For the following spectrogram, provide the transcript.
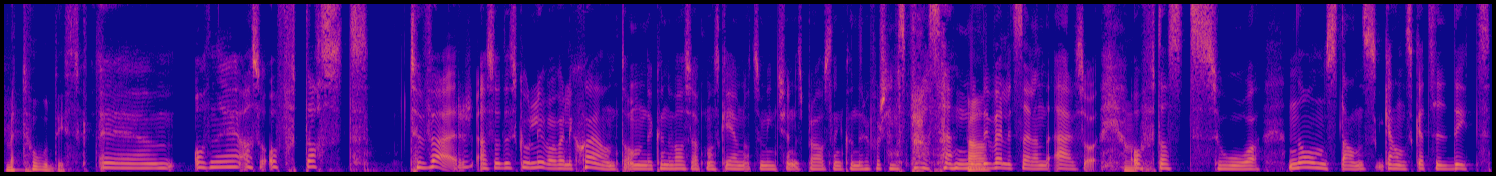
metodiskt. Ehm, och nej, alltså oftast, tyvärr, alltså det skulle ju vara väldigt skönt om det kunde vara så att man skrev något som inte kändes bra och sen kunde det få kännas bra sen. Men Ja. Mm. det är väldigt sällan det är så. Oftast så, någonstans ganska tidigt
